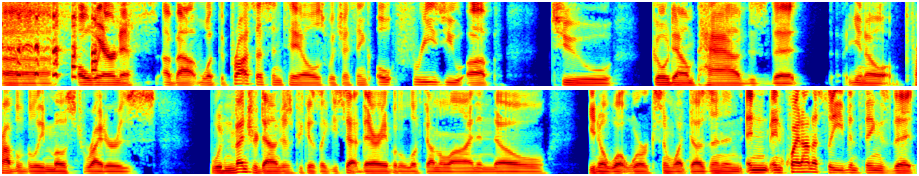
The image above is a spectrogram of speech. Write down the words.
uh, awareness about what the process entails, which I think oh, frees you up to go down paths that you know probably most writers wouldn't venture down, just because, like you said, they're able to look down the line and know you know what works and what doesn't, and and and quite honestly, even things that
